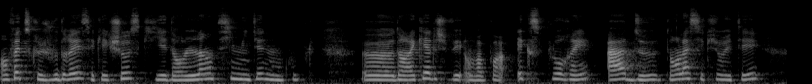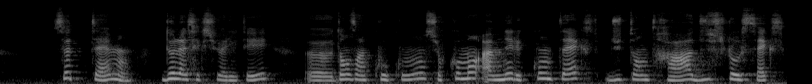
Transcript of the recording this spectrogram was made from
En fait, ce que je voudrais, c'est quelque chose qui est dans l'intimité de mon couple, euh, dans laquelle je vais, on va pouvoir explorer à deux, dans la sécurité, ce thème de la sexualité, euh, dans un cocon sur comment amener le contexte du tantra, du slow sex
